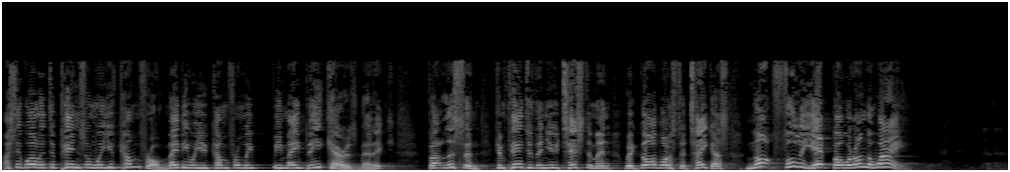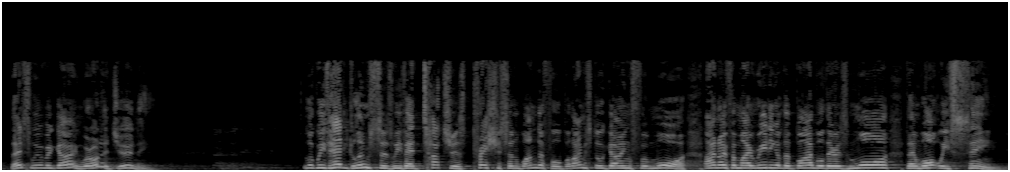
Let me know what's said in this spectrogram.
I said, Well, it depends on where you've come from. Maybe where you come from, we, we may be charismatic. But listen, compared to the New Testament, where God wants to take us, not fully yet, but we're on the way. That's where we're going. We're on a journey. Look, we've had glimpses, we've had touches, precious and wonderful, but I'm still going for more. I know from my reading of the Bible there is more than what we've seen.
